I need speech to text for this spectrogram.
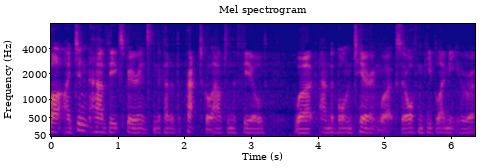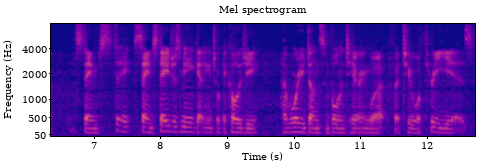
But I didn't have the experience and the kind of the practical out in the field work and the volunteering work. So often people I meet who are the same, same stage as me getting into ecology have already done some volunteering work for two or three years.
